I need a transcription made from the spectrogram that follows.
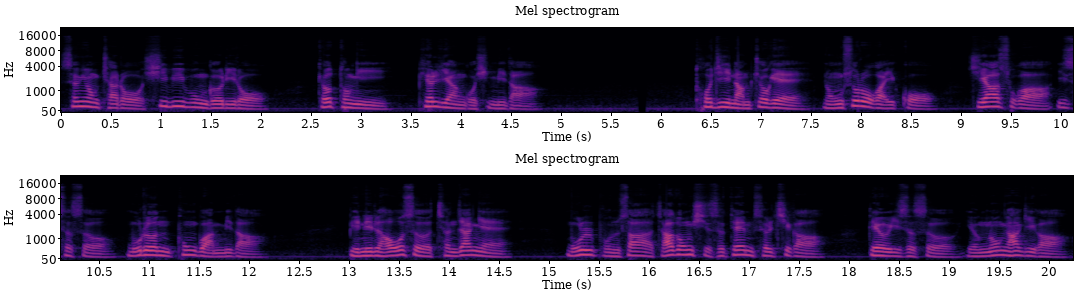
승용차로 12분 거리로 교통이 편리한 곳입니다. 토지 남쪽에 농수로가 있고 지하수가 있어서 물은 풍부합니다. 비닐하우스 천장에 물 분사 자동 시스템 설치가 되어 있어서 영농하기가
